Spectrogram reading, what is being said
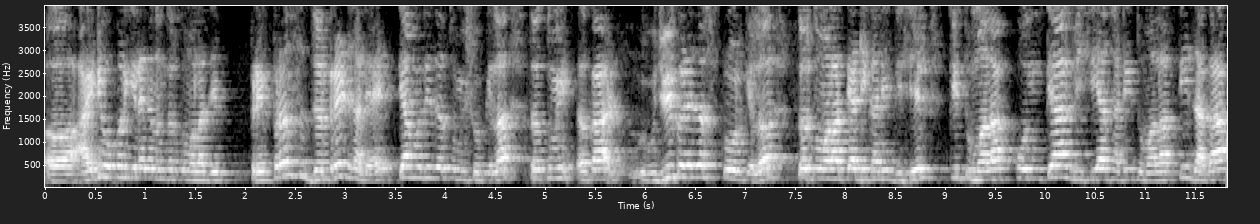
आय डी ओपन केल्याच्यानंतर तुम्हाला जे प्रेफरन्स जनरेट झाले आहेत त्यामध्ये जर तुम्ही शो केला तर तुम्ही का उजवीकडे जर स्क्रोल केलं तर तुम्हाला त्या ठिकाणी दिसेल की तुम्हाला कोणत्या विषयासाठी तुम्हाला ती जागा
